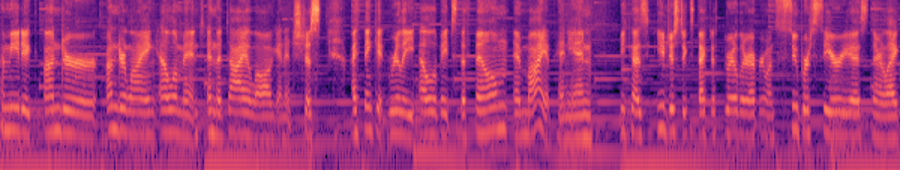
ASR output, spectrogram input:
comedic under underlying element in the dialogue, and it's just I think it really elevates the film, in my opinion, because you just expect a thriller. Everyone's super serious. And they're like,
